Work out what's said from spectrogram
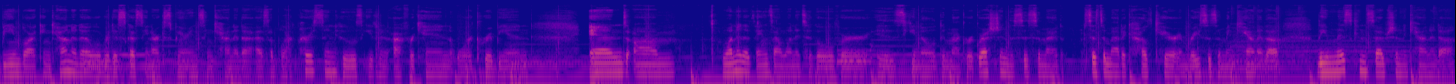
being black in Canada, where we're discussing our experience in Canada as a black person who's either African or Caribbean. And um, one of the things I wanted to go over is, you know, the microaggression, the systematic systematic healthcare and racism in Canada, the misconception in Canada.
